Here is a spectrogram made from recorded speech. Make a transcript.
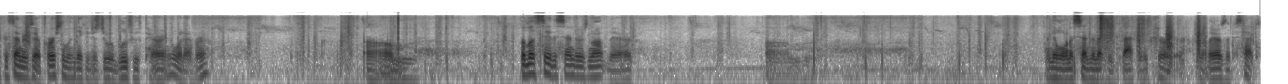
if the sender's there personally, they could just do a Bluetooth pairing or whatever. Um, but let's say the sender is not there. Um, and they want to send the message back to the courier. Now there's the cassette.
